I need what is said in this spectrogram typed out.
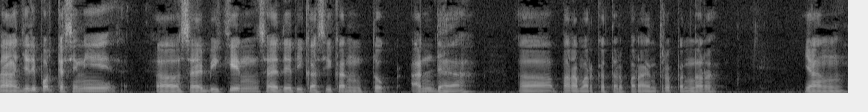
Nah, jadi podcast ini uh, saya bikin, saya dedikasikan untuk Anda uh, para marketer, para entrepreneur yang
